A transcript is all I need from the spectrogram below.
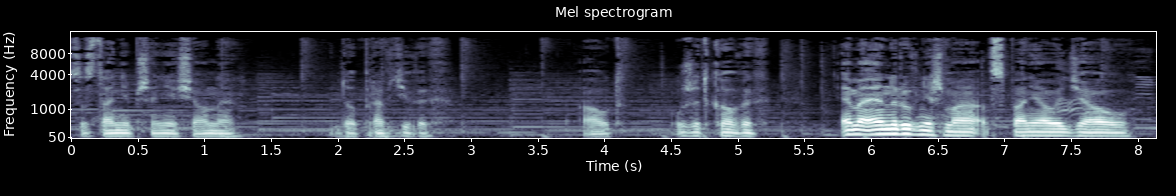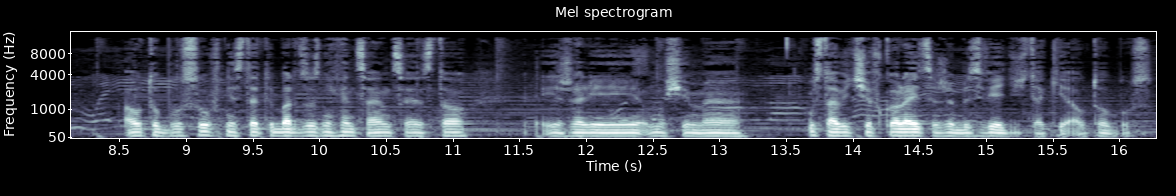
zostanie przeniesione do prawdziwych aut użytkowych. MAN również ma wspaniały dział autobusów. Niestety bardzo zniechęcające jest to, jeżeli musimy ustawić się w kolejce, żeby zwiedzić taki autobus.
